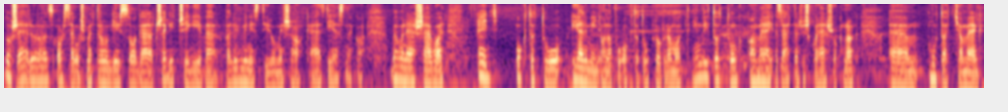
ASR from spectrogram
Nos, erről az Országos Meteorológiai Szolgálat segítségével, a Belügyminisztérium és a KSDS-nek a bevonásával egy oktató, élmény alapú oktató programot indítottunk, amely az általános iskolásoknak mutatja meg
